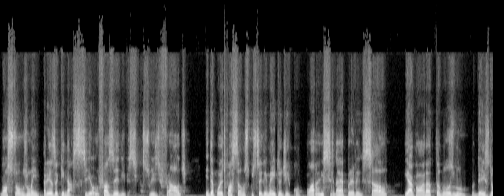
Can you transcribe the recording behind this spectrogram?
nós somos uma empresa que nasceu fazendo investigações de fraude e depois passamos para o segmento de compliance, né, prevenção, e agora estamos, no, desde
